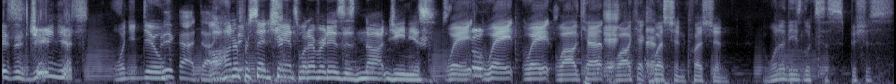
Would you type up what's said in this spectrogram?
This is genius. What'd you do? You got, A hundred percent chance whatever it is is not genius. Wait, wait, wait. Wildcat, Wildcat. Question, question. One of these looks suspicious.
